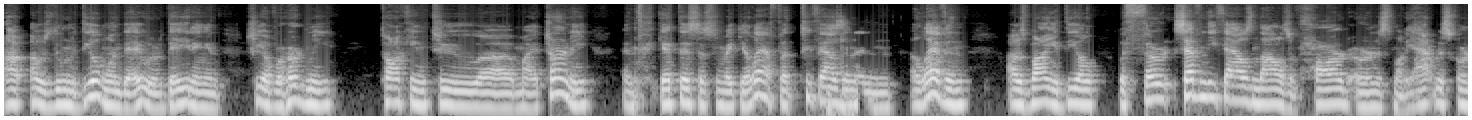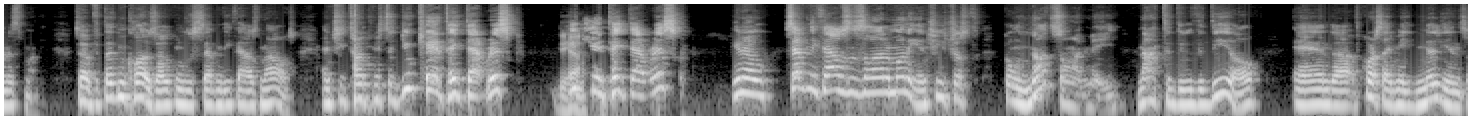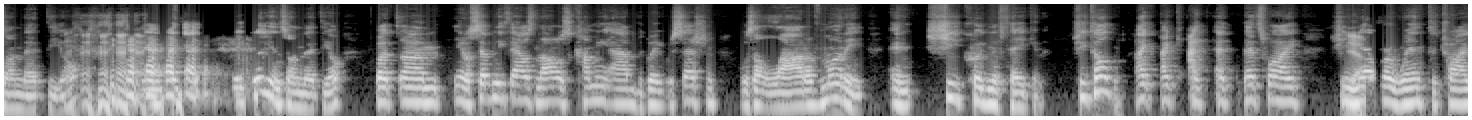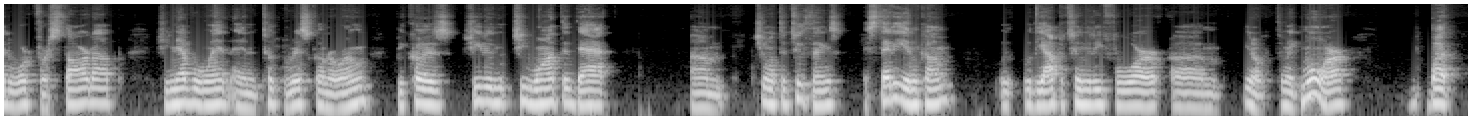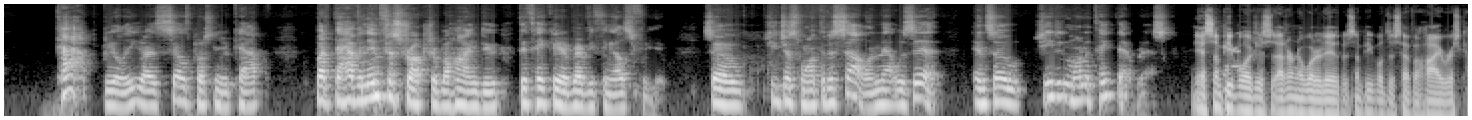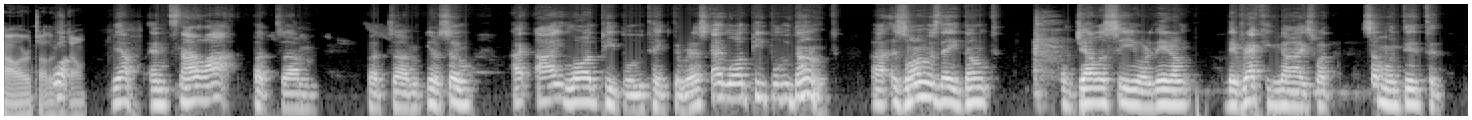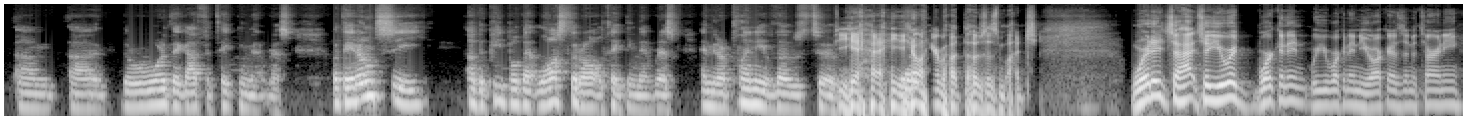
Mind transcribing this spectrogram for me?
I, I was doing a deal one day, we were dating, and she overheard me talking to uh, my attorney. And get this, this will make you laugh, but 2011, I was buying a deal with $70,000 of hard earnest money, at risk earnest money. So if it doesn't close, I was going to lose $70,000. And she turned to me and said, You can't take that risk. Yeah. You can't take that risk. You know, 70,000 is a lot of money. And she's just going nuts on me not to do the deal. And uh, of course, I made millions on that deal made millions on that deal. But um, you know, seventy thousand dollars coming out of the Great Recession was a lot of money, and she couldn't have taken it. She told me, I, I, I, I that's why she Yeah. never went to try to work for a startup. She never went and took risk on her own because she didn't. She wanted that. Um, she wanted two things: a steady income with, with the opportunity for um, you know to make more, but capped really as a salesperson you're capped but to have an infrastructure behind you to take care of everything else for you so she just wanted to sell and that was it and so she didn't want to take that risk yeah. Some people are just, I don't know what it is, but some people just have a high risk tolerance. Others Well, don't. Yeah and it's not a lot but um but um you know so i i laud people who take the risk i laud people who don't uh, as long as they don't have jealousy or they don't they recognize what someone did to um, uh, the reward they got for taking that risk but they don't see other people that lost it all taking that risk and there are plenty of those too Yeah. You Yeah. don't hear about those as much. Where did, so, how, so you were working in, were you working in New York as an attorney?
